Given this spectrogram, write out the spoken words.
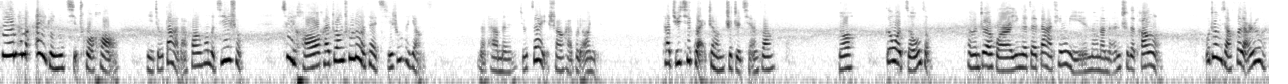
既然他们爱给你起绰号，你就大大方方的接受，最好还装出乐在其中的样子，那他们就再也伤害不了你。他举起拐杖指指前方：“喏，跟我走走。他们这会儿应该在大厅里弄那难吃的汤了。我正想喝点热的。”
